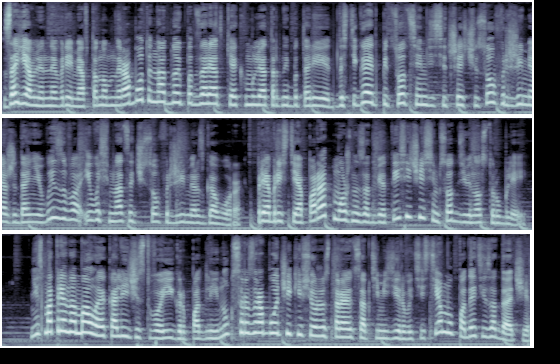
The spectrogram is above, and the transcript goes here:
Заявленное время автономной работы на одной подзарядке аккумуляторной батареи достигает 576 часов в режиме ожидания вызова и 18 часов в режиме разговора. Приобрести аппарат можно за 2790 рублей. Несмотря на малое количество игр под Linux, разработчики все же стараются оптимизировать систему под эти задачи.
